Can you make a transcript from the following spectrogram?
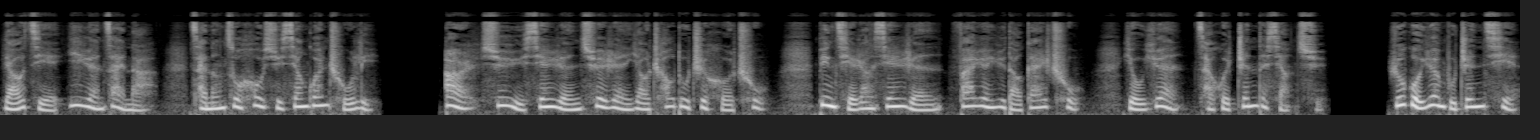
了解意愿在哪，才能做后续相关处理。二需与先人确认要超度至何处，并且让先人发愿遇到该处，有愿才会真的想去。如果愿不真切，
